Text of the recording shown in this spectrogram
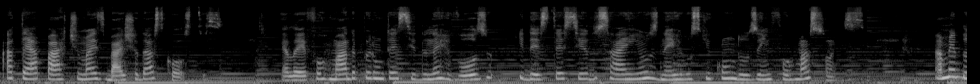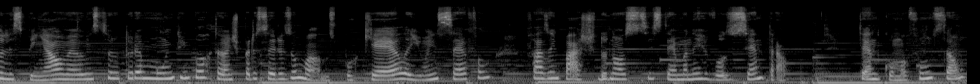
até a parte mais baixa das costas. Ela é formada por um tecido nervoso e desse tecido saem os nervos que conduzem informações. A medula espinhal é uma estrutura muito importante para os seres humanos, porque ela e o encéfalo fazem parte do nosso sistema nervoso central, tendo como função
